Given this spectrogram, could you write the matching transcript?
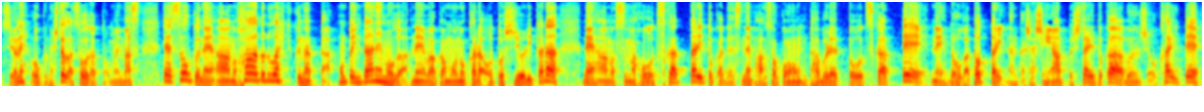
すよね。多くの人がそうだと思います。で、ごくね、あの、ハードルは低くなった。本当に誰もがね、若者からお年寄りから、ね、あの、スマホを使ったりとかですね、パソコン、タブレットを使って、ね、動画撮ったり、なんか写真アップしたりとか、文章を書いて、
